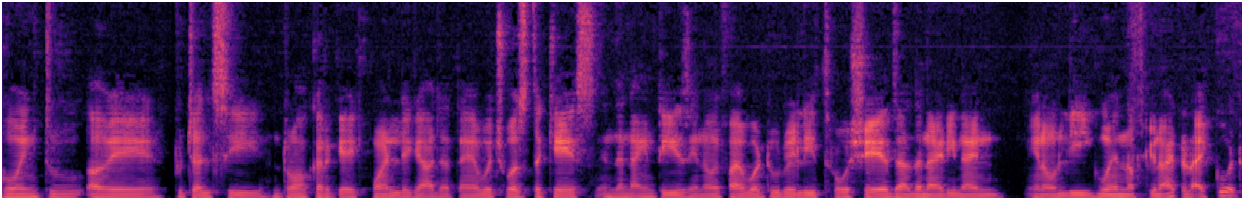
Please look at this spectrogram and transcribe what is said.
going to away to chelsea draw karke ek point leke aa jate which was the case in the 90s you know if i were to really throw shades at the 99 you know league win of united i could.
